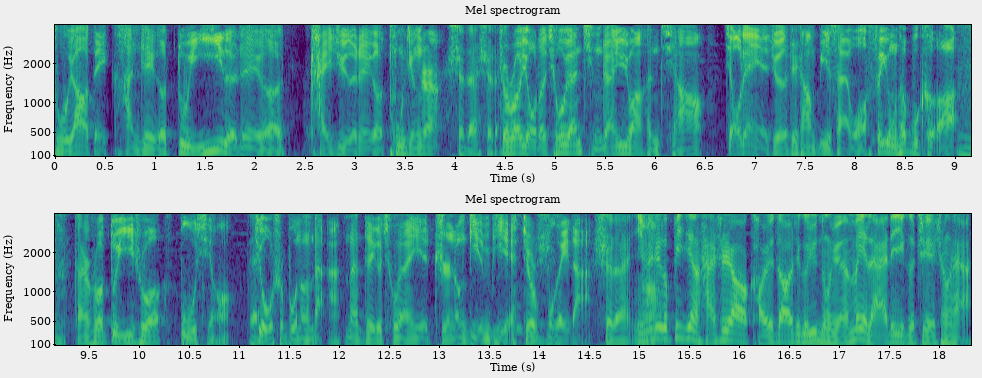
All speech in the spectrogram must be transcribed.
主要得看这个队医的这个开具的这个通行证。是的，是的，就是说，有的球员请战欲望很强，教练也觉得这场比赛我非用他不可。嗯，但是说队医说不行，就是不能打，那这个球员也只能 DNP，就是不可以打。是的，因为这个毕竟还是要考虑到这个运动员未来的一个职业生涯，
